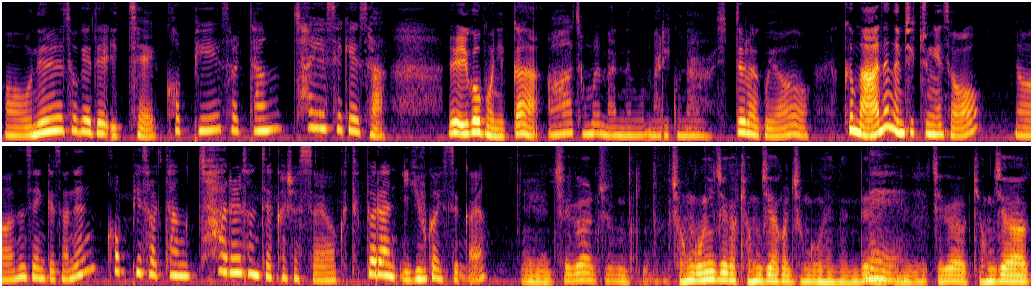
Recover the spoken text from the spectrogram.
어, 오늘 소개될 이 책 커피, 설탕, 차의 세계사 를 읽어보니까 아 정말 맞는 말이구나 싶더라고요. 그 많은 음식 중에서 어, 선생님께서는 커피, 설탕, 차를 선택하셨어요. 그 특별한 이유가 있을까요? 예, 제가 좀 전공이 제가 경제학을 전공했는데 네. 예, 제가 경제학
